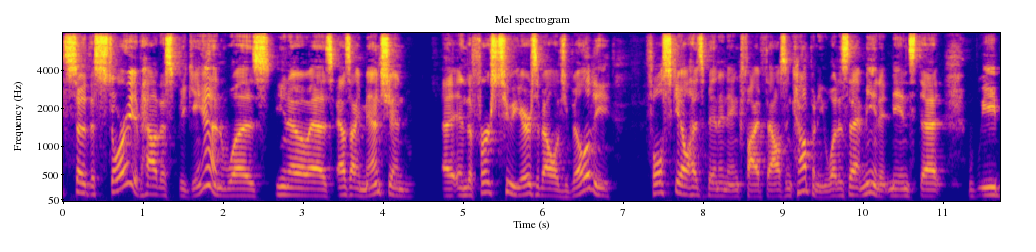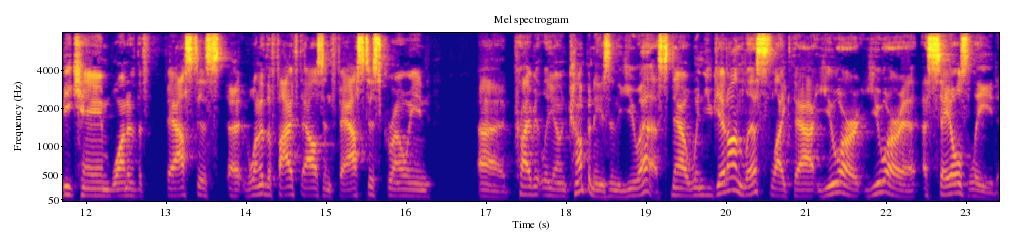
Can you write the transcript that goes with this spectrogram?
so the story of how this began was you know as as I mentioned uh, in the first two years of eligibility Full Scale has been an Inc. 5000 company. What does that mean? It means that we became one of the fastest, uh, one of the 5,000 fastest growing uh, privately owned companies in the U.S. Now, when you get on lists like that, you are you are a, a sales lead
